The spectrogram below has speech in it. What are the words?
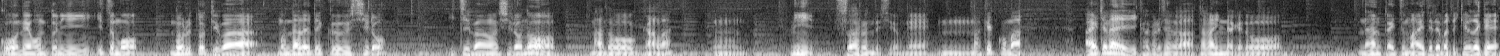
構ね本当にいつも乗るときはもうなるべく後ろ一番後ろの窓側、うん、に座るんですよね、うんまあ、結構まあ空いてない確率の方が高いんだけどなんかいつも空いてればできるだけ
